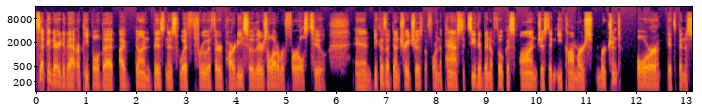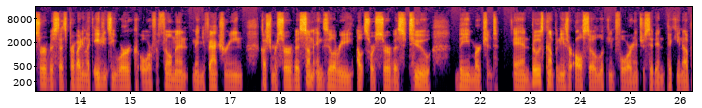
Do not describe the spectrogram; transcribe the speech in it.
secondary to that are people that I've done business with through a third party. So there's a lot of referrals too. And because I've done trade shows before in the past, it's either been a focus on just an e commerce merchant or it's been a service that's providing like agency work or fulfillment, manufacturing, customer service, some auxiliary outsourced service to the merchant. And those companies are also looking for and interested in picking up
